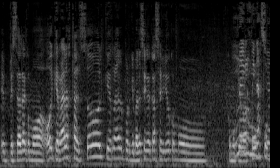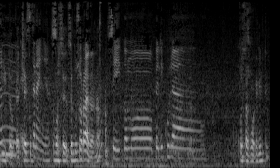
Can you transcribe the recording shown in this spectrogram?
empezara como, ¡oh, qué raro está el sol! ¡Qué raro! Porque parece que acá se vio como... como Una que bajó iluminación extraña, Como, sí. se, se puso raro, ¿no? Sí, como película... Post-apocalíptico.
